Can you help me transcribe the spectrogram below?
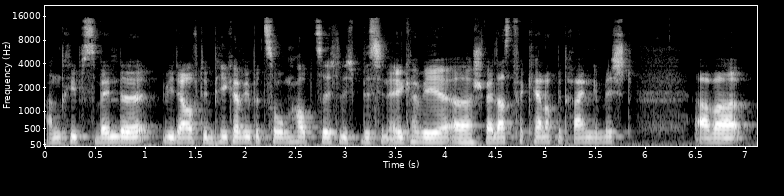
Antriebswende wieder auf den Pkw bezogen, hauptsächlich ein bisschen Lkw, äh, Schwerlastverkehr noch mit reingemischt. Aber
